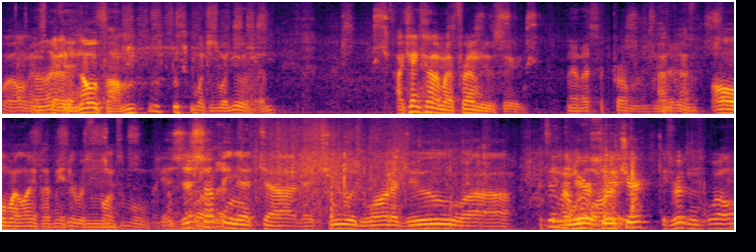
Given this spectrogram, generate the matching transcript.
Well, I mean, it's Oh, better okay. than no thumb, which is what you had. I can't count on my friends, you see. No, that's the problem. I've, I've, all my life I've made irresponsible. Is this something that, uh, that you would want to do, uh, It's in in the near will already. future? It's written, well,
